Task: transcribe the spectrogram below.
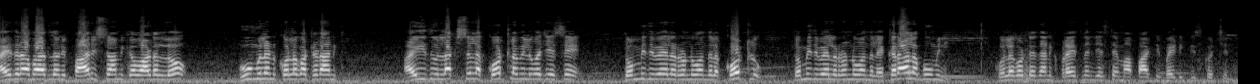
హైదరాబాద్లోని పారిశ్రామిక వాడల్లో భూములను కొల్లగొట్టడానికి ఐదు లక్షల కోట్ల విలువ చేసే తొమ్మిది వేల రెండు వందల కోట్లు తొమ్మిది వేల రెండు వందల ఎకరాల భూమిని కొల్లగొట్టేదానికి ప్రయత్నం చేస్తే మా పార్టీ బయటికి తీసుకొచ్చింది.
